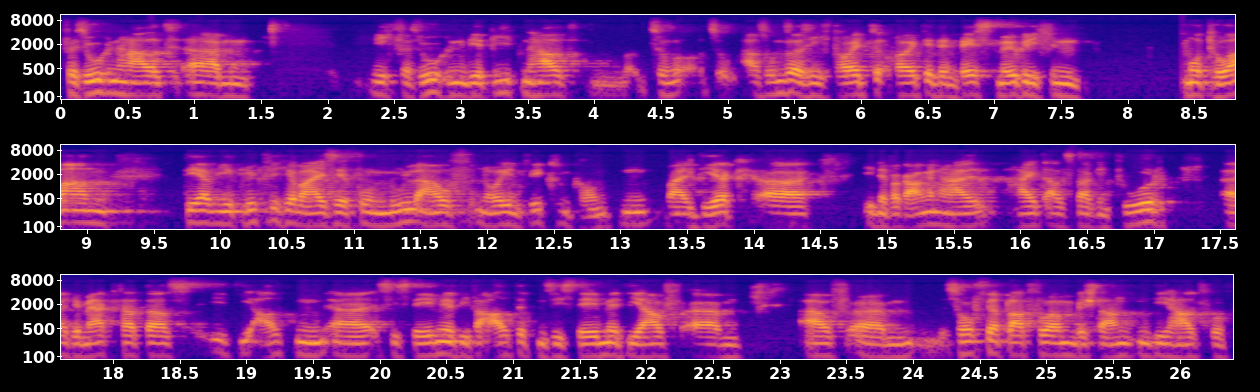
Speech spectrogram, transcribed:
versuchen halt, ähm, nicht versuchen, wir bieten halt zu, zu, aus unserer Sicht heute, heute den bestmöglichen Motor an, der wir glücklicherweise von null auf neu entwickeln konnten, weil Dirk äh, in der Vergangenheit als Agentur äh, gemerkt hat, dass die alten äh, Systeme, die veralteten Systeme, die auf, ähm, auf ähm, Softwareplattformen bestanden, die halt vor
